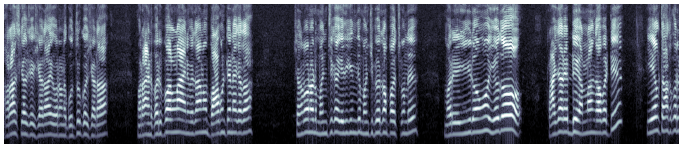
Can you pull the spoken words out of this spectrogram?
అరాచకాలు చేశాడా? ఎవరన్నా గొంతులు కోసాడా మరి ఆయన పరిపాలన ఆయన విధానం బాగుంటేనే కదా. చంద్రబాబు నాయుడు మంచిగా ఎదిగింది మంచి పేరు సంపాదించుకుంది. మరి ఈయడము ఏదో రాజారెడ్డి అన్నాం కాబట్టి వీళ్ళ తాతకొరి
